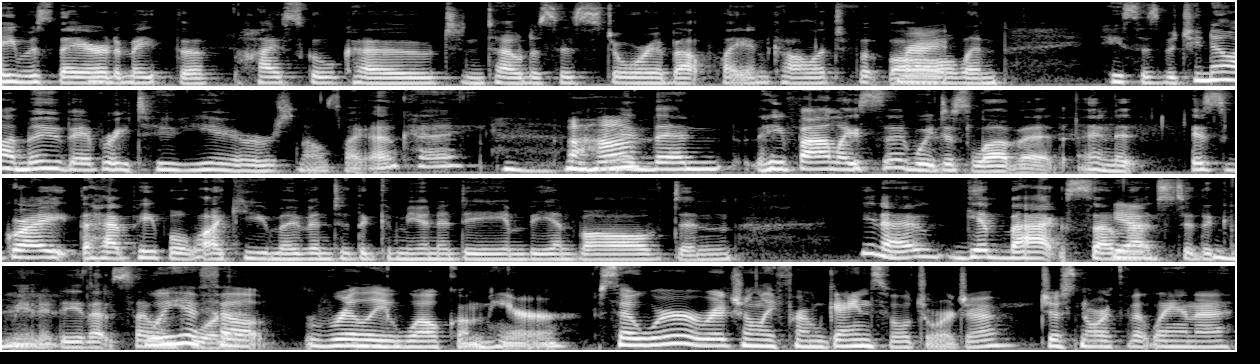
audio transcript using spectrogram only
he was there to meet the high school coach and told us his story about playing college football. Right. And he says, "But you know, I move every two years," and I was like, "Okay." Uh-huh. And then he finally said, "We just love it, and it, it's great to have people like you move into the community and be involved and." You know, give back so Yeah. much to the community. That's so we have important. felt really welcome here. So we're originally from Gainesville, Georgia, just north of Atlanta,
